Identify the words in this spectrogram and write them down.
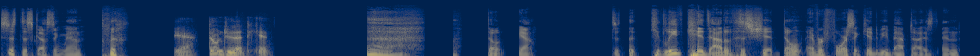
it's just disgusting, man. Yeah, don't do that to kids. Don't, yeah. Uh, leave kids out of this shit. Don't ever force a kid to be baptized, and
